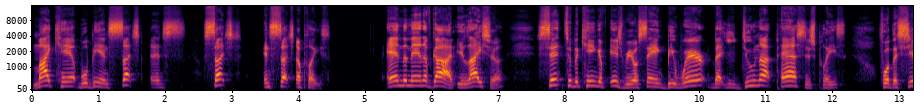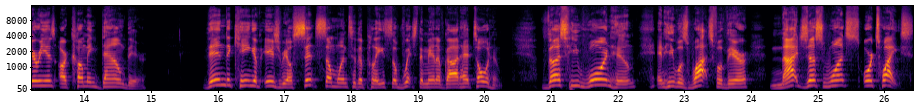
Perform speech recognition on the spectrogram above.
My camp will be in such and such and such a place. And the man of God, Elisha, sent to the king of Israel, saying, Beware that you do not pass this place, for the Syrians are coming down there. Then the king of Israel sent someone to the place of which the man of God had told him. Thus he warned him, and he was watchful there not just once or twice.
